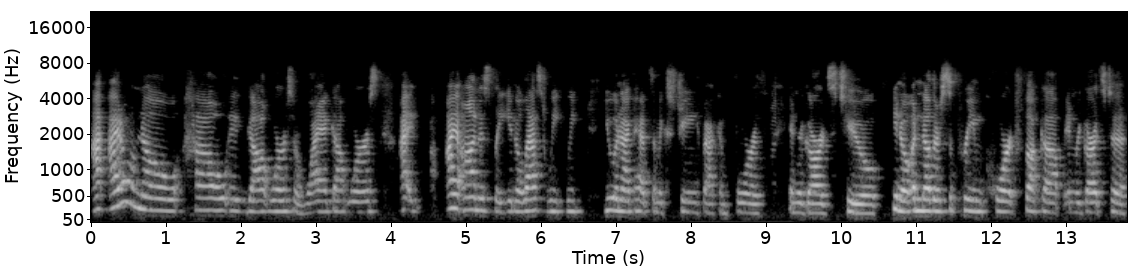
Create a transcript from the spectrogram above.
I, I don't know how it got worse or why it got worse. I I honestly, you know, last week we you and I've had some exchange back and forth in regards to, you know, another Supreme Court fuck up in regards to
